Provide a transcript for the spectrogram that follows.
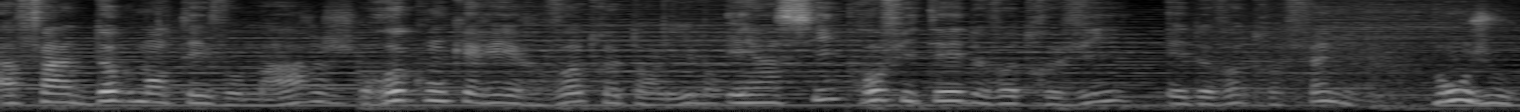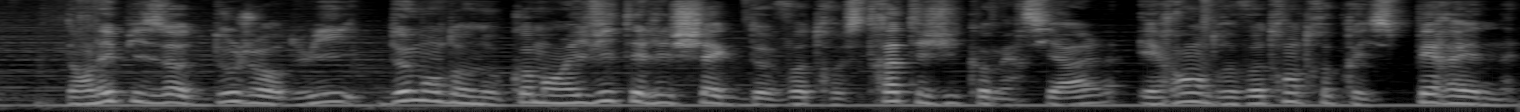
afin d'augmenter vos marges, reconquérir votre temps libre et ainsi profiter de votre vie et de votre famille. Bonjour dans l'épisode d'aujourd'hui, demandons-nous comment éviter l'échec de votre stratégie commerciale et rendre votre entreprise pérenne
